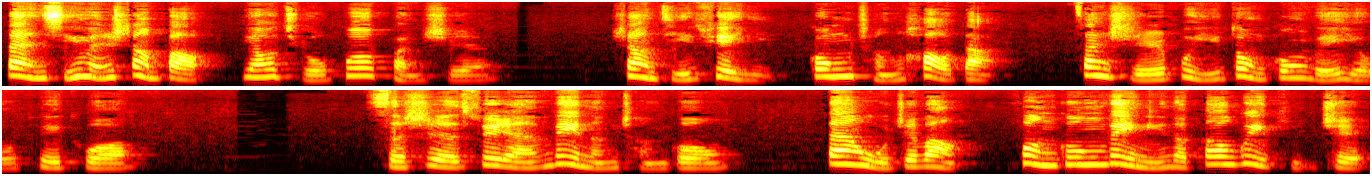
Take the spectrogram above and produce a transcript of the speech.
但行文上报要求拨款时，上级却以工程浩大，暂时不宜动工为由推脱。此事虽然未能成功，但武之望奉公为民的高贵品质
